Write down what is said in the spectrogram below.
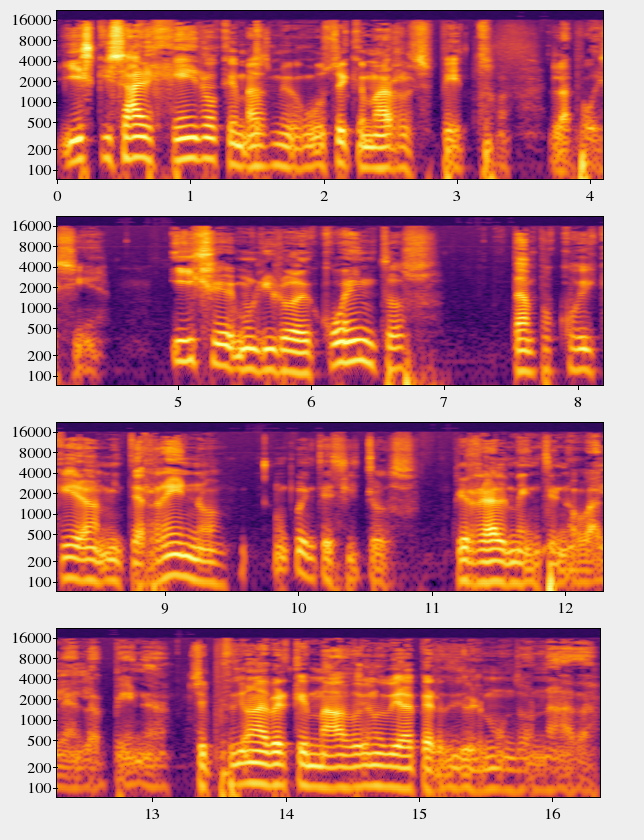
y es quizá el género que más me gusta y que más respeto, la poesía. Hice un libro de cuentos, tampoco vi que era mi terreno, un cuentecitos que realmente no valen la pena. Se pudieron haber quemado y no hubiera perdido el mundo nada.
